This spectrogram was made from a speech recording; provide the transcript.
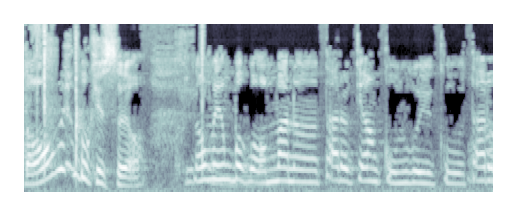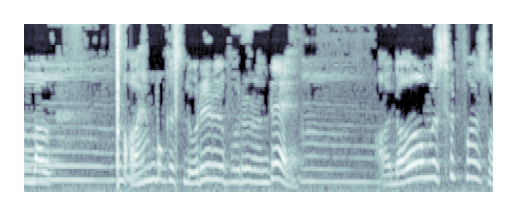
너무 행복했어요. 너무 행복하고 엄마는 딸을 껴안고 울고 있고 딸은 막 음. 어, 행복해서 노래를 부르는데 음. 어, 너무 슬퍼서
